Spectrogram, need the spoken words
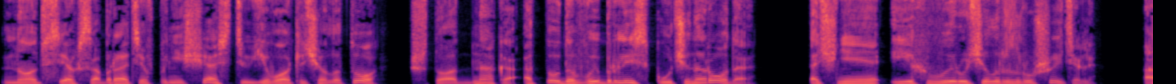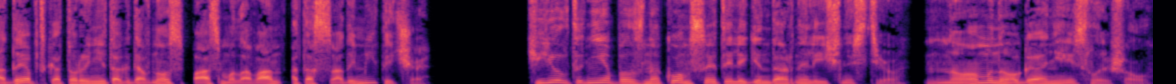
Но от всех собратьев по несчастью его отличало то, что, однако, оттуда выбрались куча народа. Точнее, их выручил разрушитель. Адепт, который не так давно спас Малаван от осады Митыча. Килт не был знаком с этой легендарной личностью, но много о ней слышал.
